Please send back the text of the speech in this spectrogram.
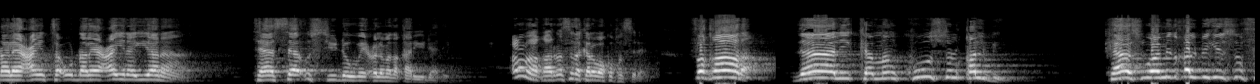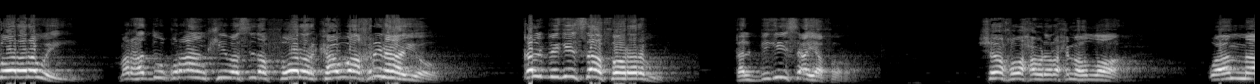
Dhaleecaynta uu dhaleecaynayana taasaa u sii dhow bay culamada qaar yidhahdeen culamada qaarna sida kale waa ku fasireen. Fa qaala daalika mankuusu lqalbi kaas waa mid qalbigiisu foorara weeyi mar hadduu qur'aankiiba sida foorarkaa u akhrinaayo qalbigiisaa foorara buuri qalbigiisa ayaa foorara sheekhu waxau uhi raximah allah wa ama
